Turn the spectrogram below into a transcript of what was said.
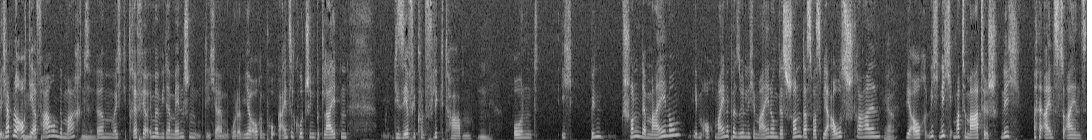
Ich habe nur auch mhm. die Erfahrung gemacht, mhm. ähm, weil ich treffe ja immer wieder Menschen, die ich ja oder wir auch im Einzelcoaching begleiten, die sehr viel Konflikt haben. Mhm. Und ich bin schon der Meinung, eben auch meine persönliche Meinung, dass schon das, was wir ausstrahlen, ja. wir auch nicht, nicht mathematisch, nicht eins zu eins,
